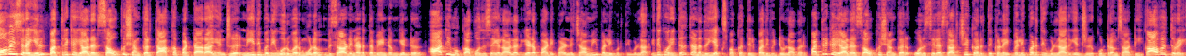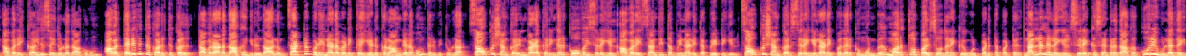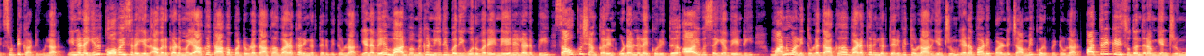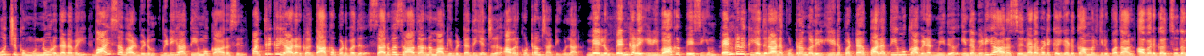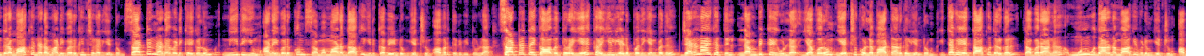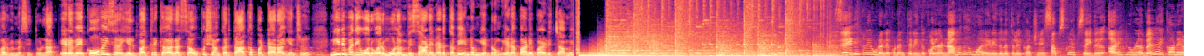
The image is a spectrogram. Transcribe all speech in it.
கோவை சிறையில் பத்திரிகையாளர் சவுக்கு சங்கர் தாக்கப்பட்டாரா என்று நீதிபதி ஒருவர் மூலம் விசாரணை நடத்த வேண்டும் என்று அதிமுக பொதுச் செயலாளர் எடப்பாடி பழனிசாமி வலியுறுத்தியுள்ளார். இதுகுறித்து தனது எக்ஸ் பக்கத்தில் பதிவிட்டுள்ள அவர் பத்திரிகையாளர் சவுக்கு சங்கர் ஒரு சில சர்ச்சை கருத்துக்களை வெளிப்படுத்தியுள்ளார் என்று குற்றம் சாட்டி காவல்துறை அவரை கைது செய்துள்ளதாகவும் அவர் தெரிவித்த கருத்துக்கள் தவறானதாக இருந்தாலும் சட்டப்படி நடவடிக்கை எடுக்கலாம் எனவும் தெரிவித்துள்ளார். சவுக்கு சங்கரின் வழக்கறிஞர் கோவை சிறையில் அவரை சந்தித்த பின் அளித்த பேட்டியில் சவுக்கு சங்கர் சிறை சிறையில் அடைப்பதற்கு முன்பு மருத்துவ பரிசோதனைக்கு உட்படுத்தப்பட்டு நல்ல நிலையில் சிறைக்கு சென்றதாக கூறியுள்ளதை சுட்டிக்காட்டியுள்ளார். இந்நிலையில் கோவை சிறையில் அவர் கடுமையாக தாக்கப்பட்டுள்ளதாக வழக்கறிஞர் தெரிவித்துள்ளார். எனவே மாண்புமிகு நீதிபதி ஒருவரை நேரில் அனுப்பி சவுக்கு சங்கரின் உடல்நிலை குறித்து ஆய்வு செய்ய வேண்டி மனு அளித்துள்ளதாக வழக்கறிஞர் தெரிவித்துள்ளார் என்றும் எடப்பாடி பழனிசாமி குறிப்பிட்டுள்ளார். பத்திரிகை சுதந்திரம் என்று மூச்சுக்கு முன்னூறு தடவை வாய் சவால் விடும் விடியா திமுக அரசில் பத்திரிகையாளர்கள் தாக்கப்படுவது சர்வசாதாரண காரணமாகிவிட்டது என்று அவர் குற்றம் சாட்டியுள்ளார். மேலும் பெண்களை இழிவாக பேசியும் பெண்களுக்கு எதிரான குற்றங்களில் ஈடுபட்ட பல திமுகவினர் மீது இந்த விடிய அரசு நடவடிக்கை எடுக்காமல் இருப்பதால் அவர்கள் சுதந்திரமாக நடமாடி வருகின்றனர் என்றும் சட்ட நடவடிக்கைகளும் நீதியும் அனைவருக்கும் சமமானதாக இருக்க வேண்டும் என்றும் அவர் தெரிவித்துள்ளார். சட்டத்தை காவல்துறையே கையில் எடுப்பது என்பது ஜனநாயகத்தில் நம்பிக்கை உள்ள எவரும் ஏற்றுக்கொள்ள மாட்டார்கள் என்றும் இத்தகைய தாக்குதல்கள் தவறான முன் உதாரணமாகிவிடும் என்றும் அவர் விமர்சித்துள்ளார். எனவே கோவை சிறையில் பத்திரிகையாளர் சவுக்கு சங்கர் தாக்கப்பட்டாரா என்று நீதிபதி ஒருவர் மூலம் விசாரணை நடத்த வேண்டும் என்றும் எடப்பாடி பழனிசாமி செய்திகளை உடனுக்குடன் தெரிந்து கொள்ள நமது அம்மா இணையதள தொலைக்காட்சியை சப்ஸ்கிரைப் செய்து அருகில் உள்ள பெல் ஐக்கானை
